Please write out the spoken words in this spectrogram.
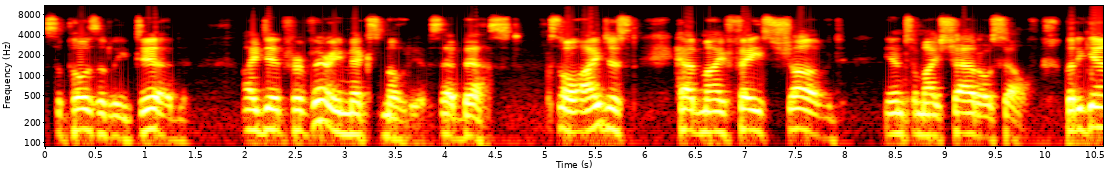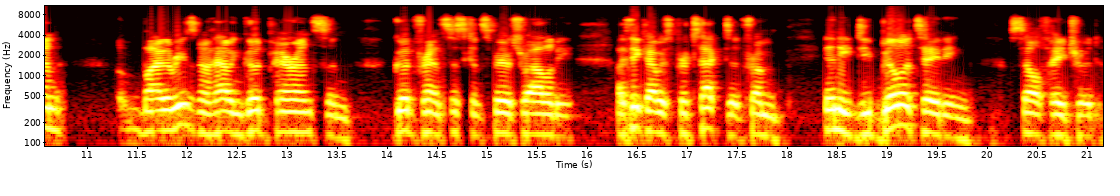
supposedly did, I did for very mixed motives at best. So I just had my face shoved into my shadow self. But again, by the reason of having good parents and good Franciscan spirituality, I think I was protected from any debilitating self hatred,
